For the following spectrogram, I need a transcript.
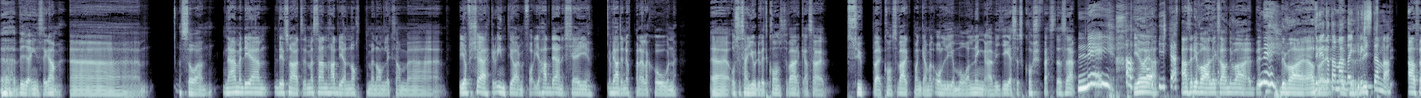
eh, via Instagram. Eh, så, nej men det, det är snarare att, men sen hade jag något med någon liksom, eh, jag försöker att inte göra med folk. Jag hade en tjej, vi hade en öppen relation, Eh, och så sen gjorde vi ett konstverk, alltså superkonstverk på en gammal oljemålning över Jesus korsfästelse. Nej! Jo, ja. Ja. Alltså det var liksom, det var... Det, Nej. det var alltså, Du vet att Amanda är kristen va? Alltså,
